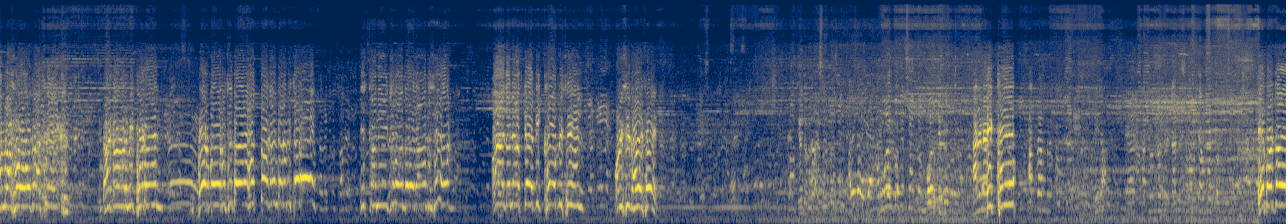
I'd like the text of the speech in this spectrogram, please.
আমরা সভাপতি আছি। ঢাকার মিথুরেন বর্বরচিত হত্যাকাণ্ডের বিচারে ইসলামী যুব দলের আদেশের আয়োজনে আজকে বিক্ষোভ মিছিল অনুষ্ঠিত হয়েছে। এ পর্যায়ে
